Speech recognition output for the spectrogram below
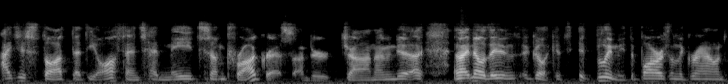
I just thought that the offense had made some progress under John. I mean, uh, and I know they didn't go. It's, it, believe me, the bars on the ground.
